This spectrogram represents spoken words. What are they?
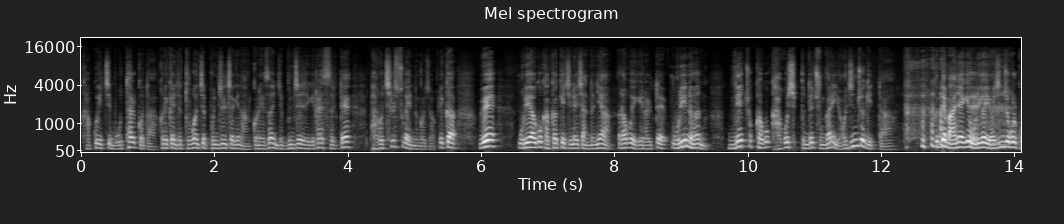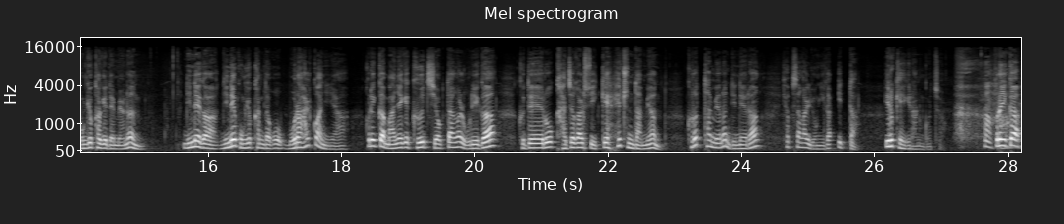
갖고 있지 못할 거다. 그러니까 이제 두 번째 본질적인 안건에서 이제 문제 제기를 했을 때 바로 칠 수가 있는 거죠. 그러니까 왜 우리하고 가깝게 지내지 않느냐라고 얘기를 할 때 우리는 네 쪽하고 가고 싶은데 중간에 여진족이 있다. 근데 만약에 네. 우리가 여진족을 공격하게 되면은 니네가 니네 공격한다고 뭐라 할 거 아니냐. 그러니까 만약에 그 지역 땅을 우리가 그대로 가져갈 수 있게 해준다면 그렇다면은 니네랑 협상할 용의가 있다. 이렇게 얘기를 하는 거죠. 그러니까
